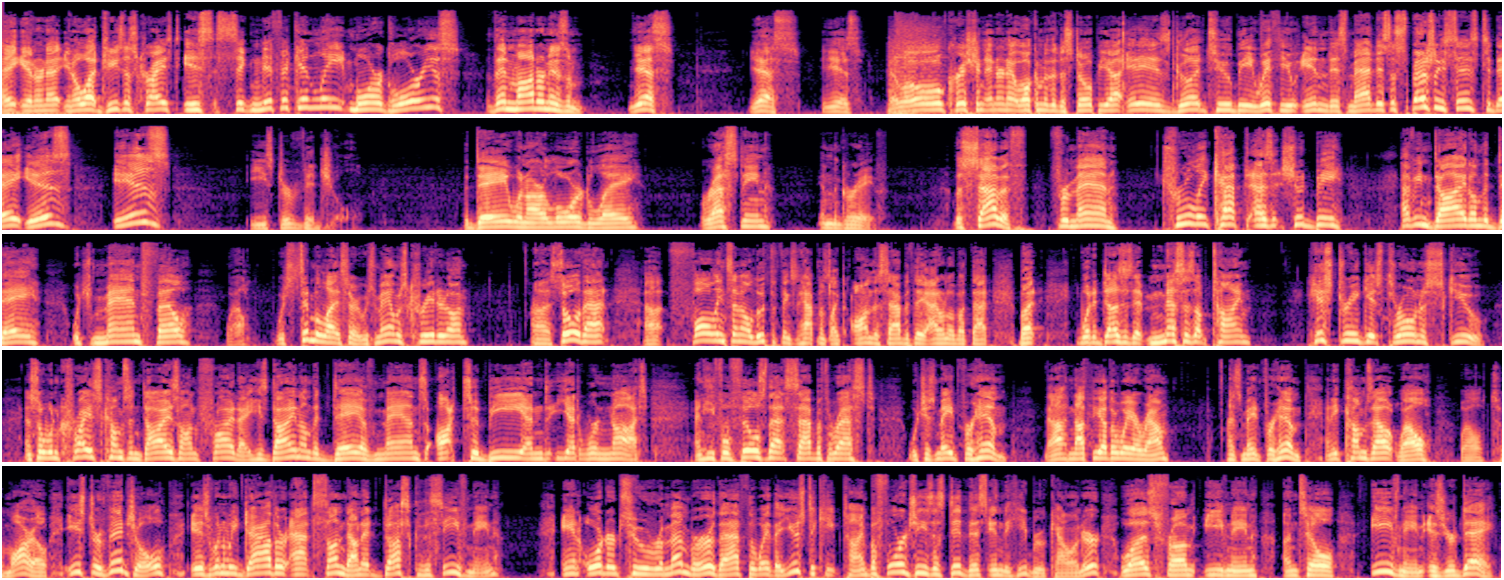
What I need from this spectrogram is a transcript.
Hey, Internet, you know what? Jesus Christ is significantly more glorious than modernism. Yes. Yes, he is. Hello, Christian Internet. Welcome to the dystopia. It is good to be with you in this madness, especially since today is, is Easter Vigil. The day when our Lord lay resting in the grave. The Sabbath for man truly kept as it should be having died on the day which man fell, well, which symbolized, sorry, which man was created on, uh, so that uh, falling somehow Luther thinks it happens like on the Sabbath day. I don't know about that, but what it does is it messes up time. History gets thrown askew. And so when Christ comes and dies on Friday, he's dying on the day of man's ought to be, and yet we're not. And he fulfills that Sabbath rest, which is made for him, uh, not the other way around. It's made for him. And he comes out, well, well, tomorrow. Easter Vigil is when we gather at sundown at dusk this evening in order to remember that the way they used to keep time before Jesus did this in the Hebrew calendar was from evening until evening is your day.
